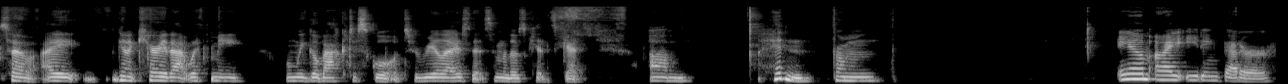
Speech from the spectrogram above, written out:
so I'm going to carry that with me when we go back to school to realize that some of those kids get um, hidden from Am I eating better?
